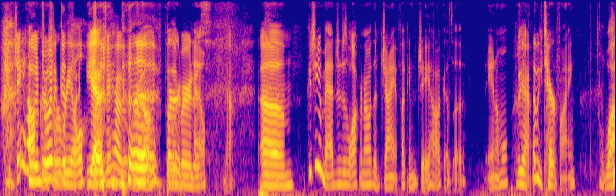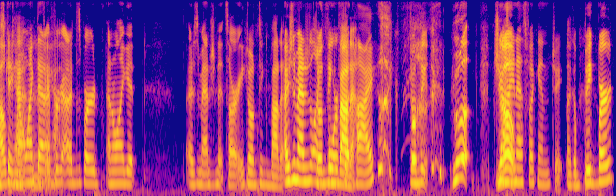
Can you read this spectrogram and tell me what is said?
The Jayhawkers enjoyed a were good real. fight. Yeah, but Jayhawk is the real. but Bird, the bird no. is no. Um, Could you imagine just walking around with a giant fucking Jayhawk as a animal? Yeah. That'd be terrifying. wildcat. just kidding. I don't like that. I forgot a bird. I don't like it. I just imagine it. Sorry. Don't think about it. I just imagine it like Don't think four about foot it. high, like Don't think. giant No. ass fucking Jay. like a big bird,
